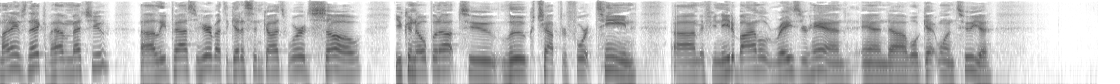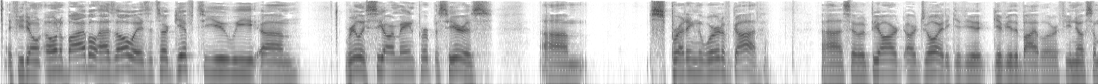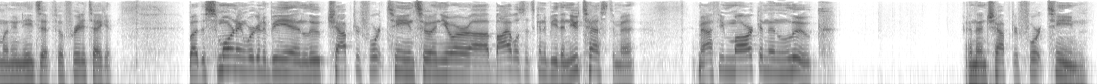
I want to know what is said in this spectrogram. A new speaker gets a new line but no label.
my name's Nick. If I haven't met you, uh, lead pastor here about to get us in God's Word. So you can open up to Luke chapter 14. Um, if you need a Bible, raise your hand and uh, we'll get one to you. If you don't own a Bible, as always, it's our gift to you. We um, really see our main purpose here is um, spreading the Word of God. Uh, so it would be our, our joy to give you give you the Bible, or if you know someone who needs it, feel free to take it. But this morning we're going to be in Luke chapter 14. So in your uh, Bibles, it's going to be the New Testament, Matthew, Mark, and then Luke, and then chapter 14.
